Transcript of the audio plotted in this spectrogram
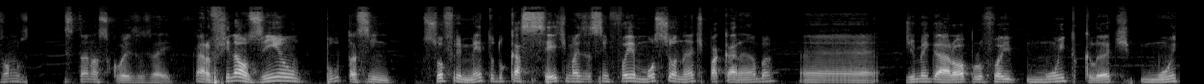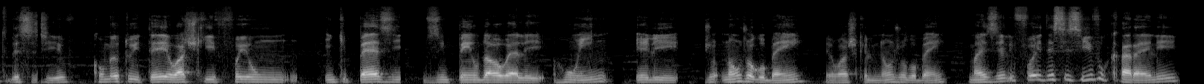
vamos listando as coisas aí. Cara, o finalzinho, puta, assim, sofrimento do cacete, mas assim, foi emocionante pra caramba. É... Jimmy Garoppolo foi muito clutch, muito decisivo. Como eu tuitei, eu acho que foi um em que pese desempenho da OL ruim, ele não jogou bem. Eu acho que ele não jogou bem. Mas ele foi decisivo, cara. Ele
